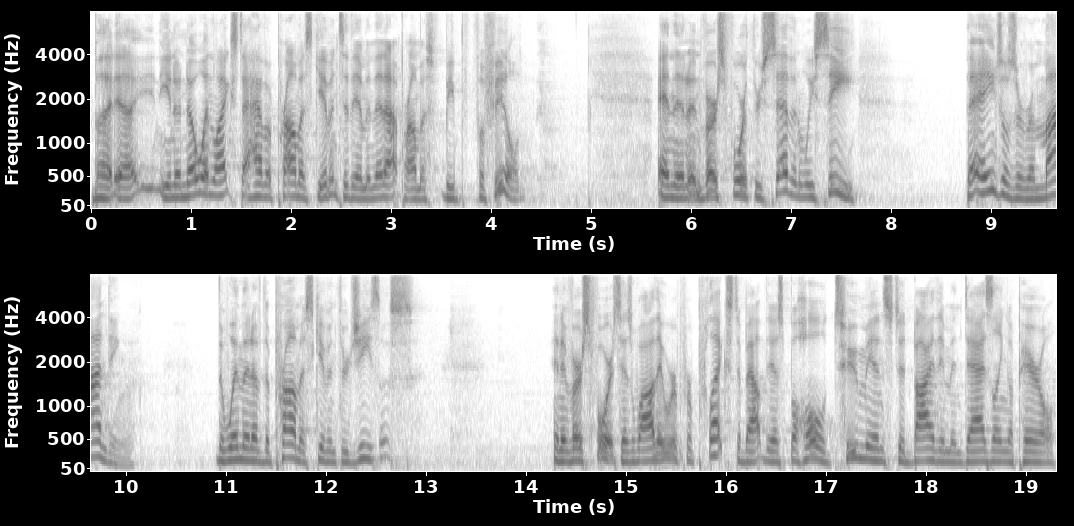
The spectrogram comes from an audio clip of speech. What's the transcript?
but, uh, you know, no one likes to have a promise given to them and then that promise be fulfilled. And then in verse 4 through 7, we see the angels are reminding the women of the promise given through Jesus. And in verse 4, it says, While they were perplexed about this, behold, two men stood by them in dazzling apparel.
